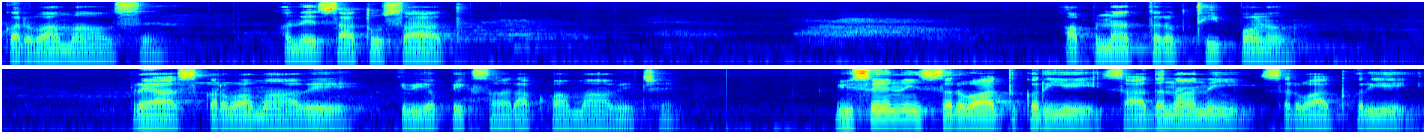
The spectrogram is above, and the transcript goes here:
કરવામાં આવશે. અને સાથોસાથ આપના તરફથી પણ પ્રયાસ કરવામાં આવે એવી અપેક્ષા રાખવામાં આવે છે. વિષયની શરૂઆત કરીએ, સાધનાની શરૂઆત કરીએ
